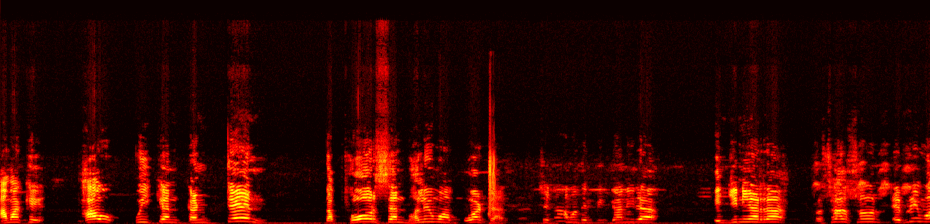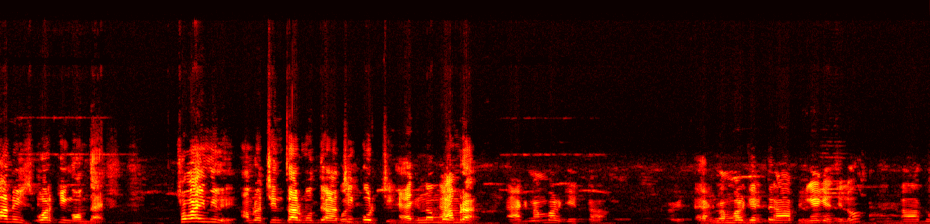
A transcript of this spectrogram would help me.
আমাকে how we can contain the force and volume of water সেটা আমাদের বিজ্ঞানীরা ইঞ্জিনিয়াররা প্রশাসন every one is working on that সবাই মিলে আমরা চিন্তার মধ্যে আছি করছি। এক নম্বর আমরা এক নম্বর গেটটা এক নম্বর গেটটা ভেঙে গেছিল। দু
